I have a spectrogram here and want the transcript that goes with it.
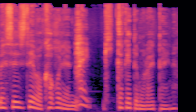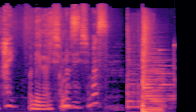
メッセージテーマを過去にきっかけてもらいたいな、はい。お願いしお願ますいします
